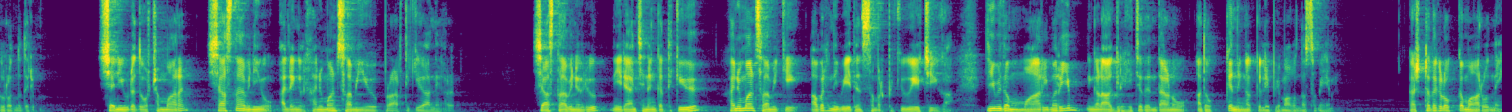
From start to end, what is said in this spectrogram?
തുറന്നു തരും. ശനിയുടെ ദോഷം മാറാൻ ശാസ്താവിനെയോ അല്ലെങ്കിൽ ഹനുമാൻ സ്വാമിയെയോ പ്രാർത്ഥിക്കുക നിങ്ങൾ. ശാസ്താവിനൊരു നീരാഞ്ജനം കത്തിക്കുകയോ ഹനുമാൻ സ്വാമിക്ക് അവൽ നിവേദനം സമർപ്പിക്കുകയോ ചെയ്യുക. ജീവിതം മാറിമറിയും നിങ്ങൾ ആഗ്രഹിച്ചത് എന്താണോ അതൊക്കെ നിങ്ങൾക്ക് ലഭ്യമാകുന്ന സമയം. കഷ്ടതകളൊക്കെ മാറുന്നേ.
